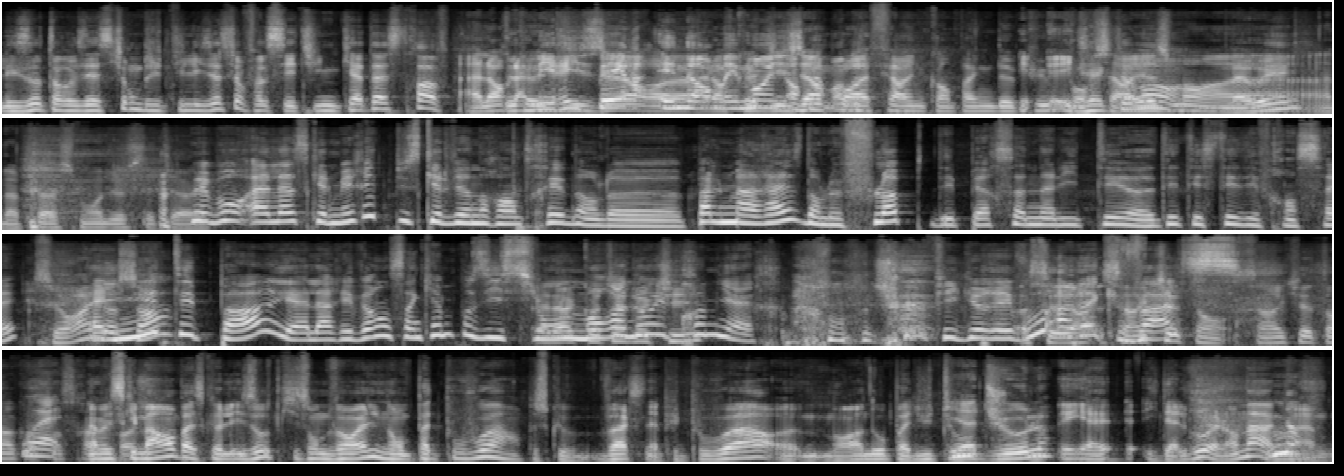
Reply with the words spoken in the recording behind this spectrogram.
les autorisations d'utilisation. Enfin, c'est une catastrophe. Alors la que mairie Deezer, perd euh, énormément, alors que énormément pourrait de- faire une campagne de pub pour Exactement. sérieusement Bah à, oui. à la place. Mon Dieu, c'est Mais bon, elle a ce qu'elle mérite puisqu'elle vient de rentrer dans le palmarès, dans le flop des personnalités euh, détestées des Français. C'est vrai, Elle n'y était pas et elle arrivait en cinquième position. Elle est Morano est première. Figurez-vous, Ah, c'est- avec c'est Valls. inquiétant, c'est inquiétant quand Ouais. on se Ah, mais ce qui est marrant parce que les autres qui sont devant elle n'ont pas de pouvoir parce que Valls n'a plus de pouvoir, euh, Morano pas du tout. Il y a Jules. et euh, Hidalgo elle en a Non. quand même.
